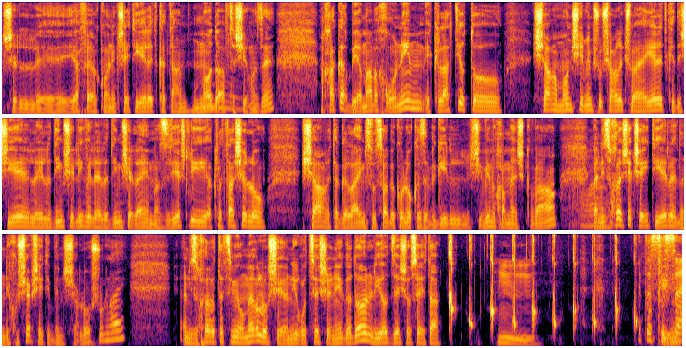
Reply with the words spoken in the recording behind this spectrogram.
של אה, יפה ירקוני כשהייתי ילד קטן, הוא מאוד אהב את השיר הזה. אחר כך בימיו האחרונים הקלטתי אותו שר המון שירים שהוא שר לי כשהוא היה ילד כדי שיהיה לילדים שלי ולילדים שלהם. אז יש לי הקלטה שלו שר את עגלה עם סוסה בקולו כזה בגיל 75 כבר. ואני זוכר שכשהייתי ילד, אני חושב שהייתי בן שלוש אולי, אני זוכר את עצמי אומר לו שאני רוצה שאני אהיה גדול, להיות זה שעושה את ה... Hmm, את הסוסה.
